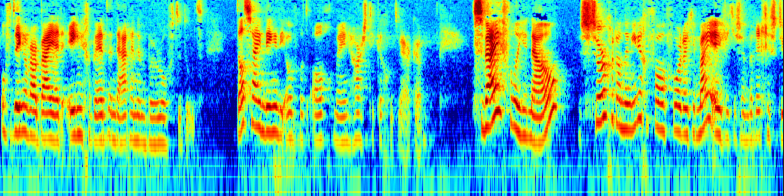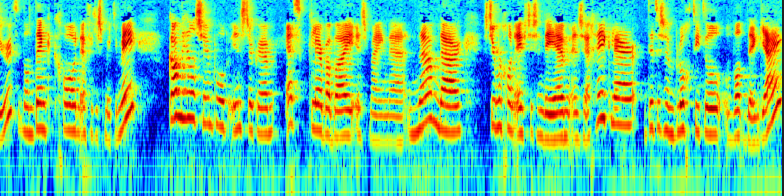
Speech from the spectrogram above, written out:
of dingen waarbij je de enige bent en daarin een belofte doet. Dat zijn dingen die over het algemeen hartstikke goed werken. Twijfel je nou? Zorg er dan in ieder geval voor dat je mij eventjes een berichtje stuurt. Dan denk ik gewoon eventjes met je mee. Kan heel simpel op Instagram. @clairebabai is mijn uh, naam daar. Stuur me gewoon eventjes een DM en zeg: Hey Claire, dit is een blogtitel. Wat denk jij?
